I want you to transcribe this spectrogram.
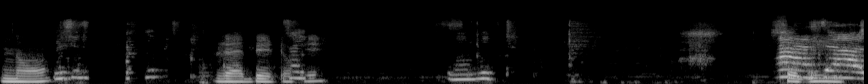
no This is rabbit okay rabbit. Seven. Aja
